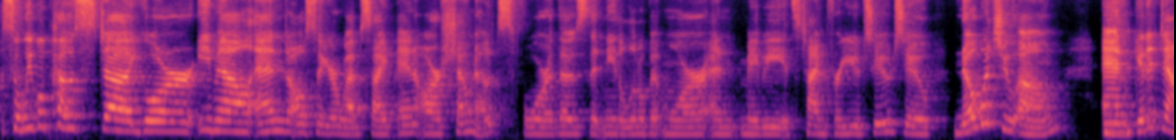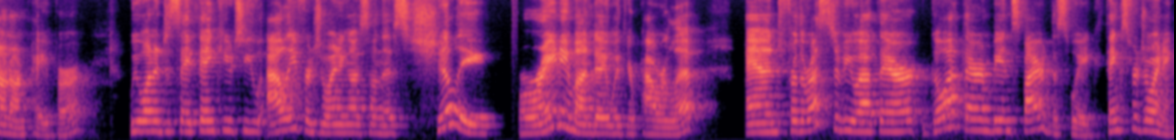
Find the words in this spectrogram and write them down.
so we will post uh, your email and also your website in our show notes for those that need a little bit more, and maybe it's time for you too to know what you own and get it down on paper. We wanted to say thank you to you, Allie, for joining us on this chilly, rainy Monday with your power lip. And for the rest of you out there, go out there and be inspired this week. Thanks for joining.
